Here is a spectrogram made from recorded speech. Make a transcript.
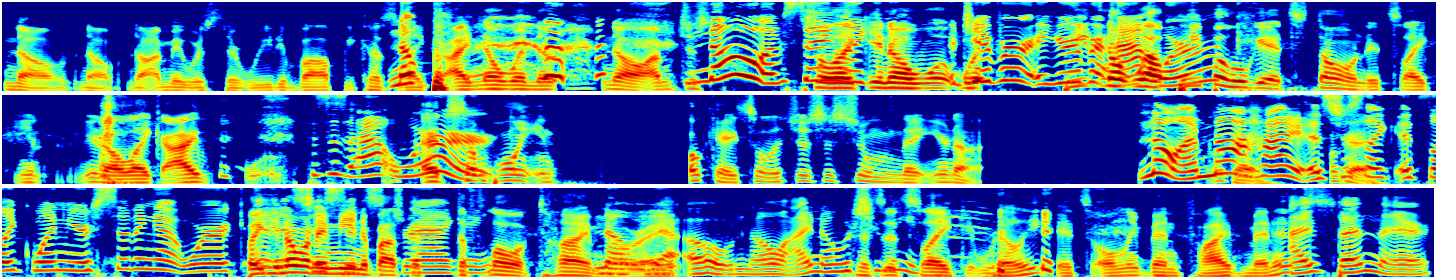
No, no, no. I mean, was there weed involved? Because Nope. like I know when they're no, I'm just no, I'm saying so like, like, you know what, you ever you're ever no, at well, work? people who get stoned, it's like you, you know, like I've this is at work. at some point in. Okay, so let's just assume that you're not. No, I'm not Okay, high. It's just like it's like when you're sitting at work. But and you know what I mean about the, the flow of time, No, though, right? yeah. Oh no, I know what Because you it's like really, it's only been five minutes. I've been there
